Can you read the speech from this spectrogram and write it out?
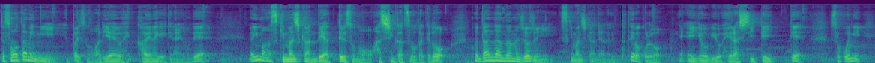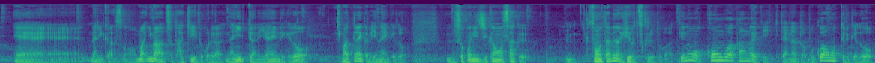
でそのためにやっぱりその割合を変えなきゃいけないのでまあ今は隙間時間でやってるその発信活動だけどこれだんだんだんだん徐々に隙間時間ではなくて例えばこれを営業日を減らしていってそこに、えー、何かその、まあ、今はちょっとはっきりとこれが何っては言えないんだけど決まってないから言えないけどそこに時間を割く、うん、そのための日を作るとかっていうのを今後は考えていきたいなと僕は思ってるけど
